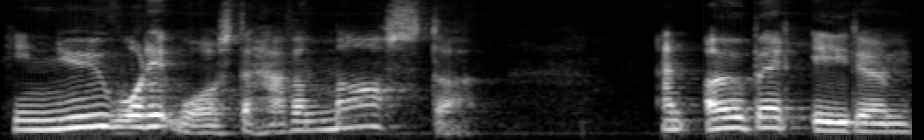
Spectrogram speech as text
He knew what it was to have a master. And Obed Edom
